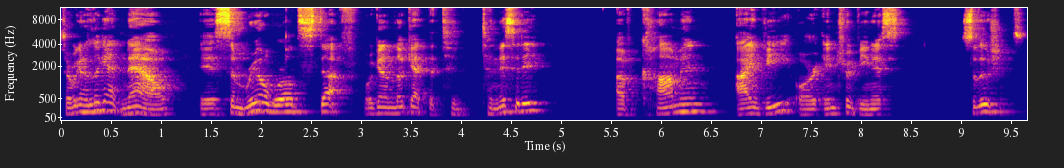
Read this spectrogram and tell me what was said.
So we're going to look at now is some real world stuff. We're going to look at the tonicity of common IV or intravenous solutions.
